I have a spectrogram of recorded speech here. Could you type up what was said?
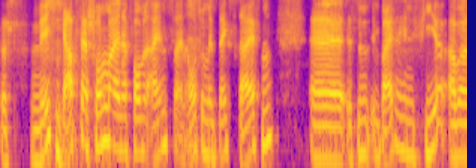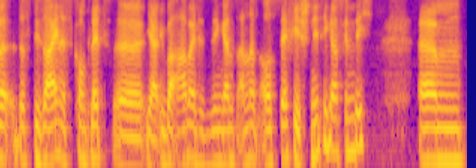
das nicht. Gab es ja schon mal in der Formel 1 ein Auto mit sechs Reifen. Äh, es sind weiterhin vier, aber das Design ist komplett äh, ja, überarbeitet. Sie sehen ganz anders aus, sehr viel schnittiger, finde ich. Ähm,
